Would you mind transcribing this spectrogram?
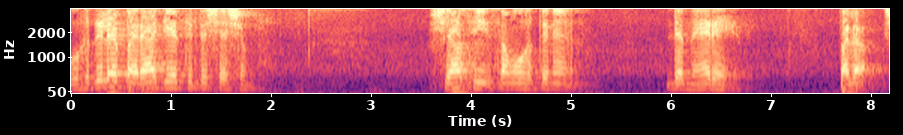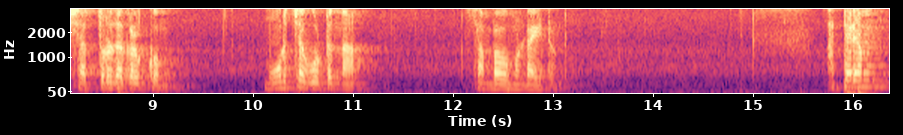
ഉഹദിലെ പരാജയത്തിന്റെ ശേഷം ഷ്യാസി സമൂഹത്തിന് നേരെ പല ശത്രുതകൾക്കും മൂർച്ച കൂട്ടുന്ന സംഭവമുണ്ടായിട്ടുണ്ട്. അത്തരം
